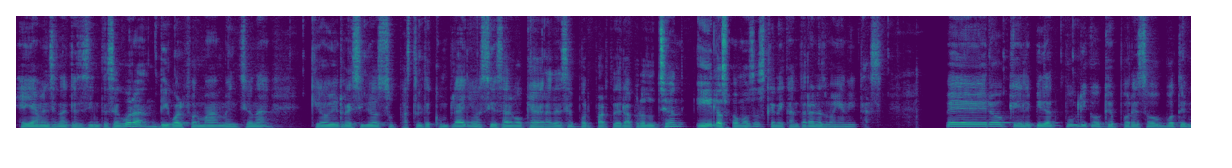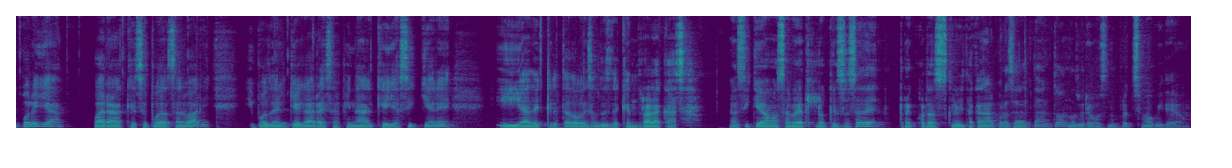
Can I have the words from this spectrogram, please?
ella menciona que se siente segura, de igual forma menciona que hoy recibió su pastel de cumpleaños y es algo que agradece por parte de la producción y los famosos que le cantaran las mañanitas. Pero que le pida al público que por eso voten por ella, para que se pueda salvar y poder llegar a esa final que ella sí quiere y ha decretado eso desde que entró a la casa. Así que vamos a ver lo que sucede. Recuerda suscribirte al canal para estar al tanto. Nos veremos en un próximo video.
